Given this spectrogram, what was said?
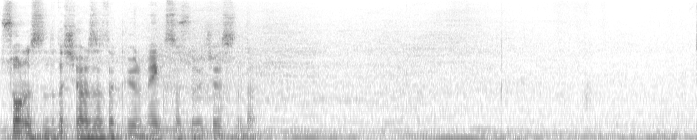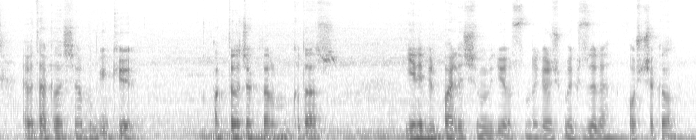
Sonrasında da şarja takıyorum en kısa süre içerisinde. Evet arkadaşlar bugünkü aktaracaklarım bu kadar. Yeni bir paylaşım videosunda görüşmek üzere. Hoşçakalın.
